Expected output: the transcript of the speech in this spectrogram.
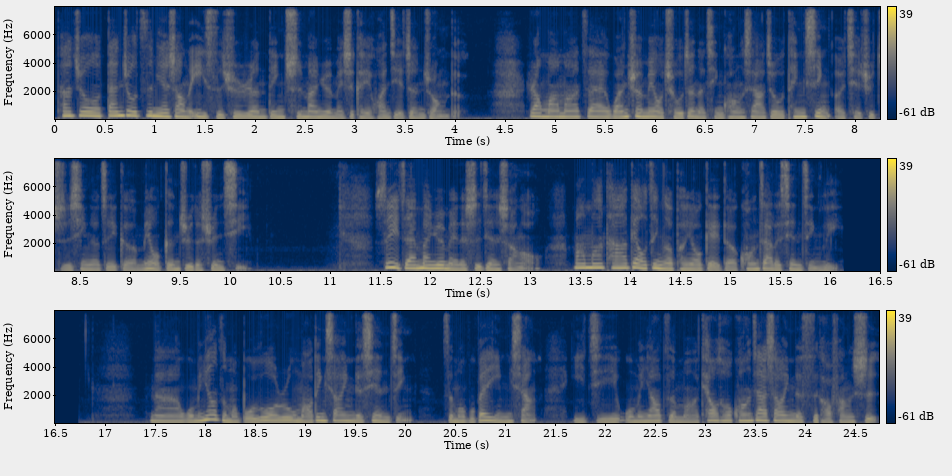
他就单就字面上的意思去认定吃蔓越莓是可以缓解症状的，让妈妈在完全没有求证的情况下就听信，而且去执行了这个没有根据的讯息。所以在蔓越莓的事件上哦，妈妈她掉进了朋友给的框架的陷阱里。那我们要怎么不落入锚定效应的陷阱？怎么不被影响？以及我们要怎么跳脱框架效应的思考方式？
